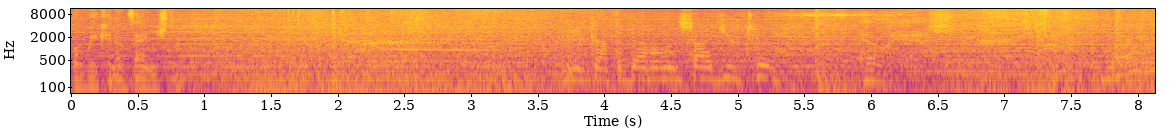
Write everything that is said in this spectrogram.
but we can avenge them. You've got the devil inside you, too. Hell yes.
